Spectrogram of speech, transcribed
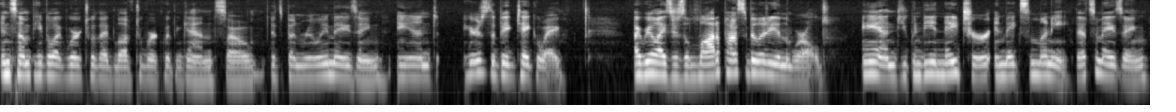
And some people I've worked with, I'd love to work with again. So it's been really amazing. And here's the big takeaway. I realize there's a lot of possibility in the world. And you can be in nature and make some money. That's amazing.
